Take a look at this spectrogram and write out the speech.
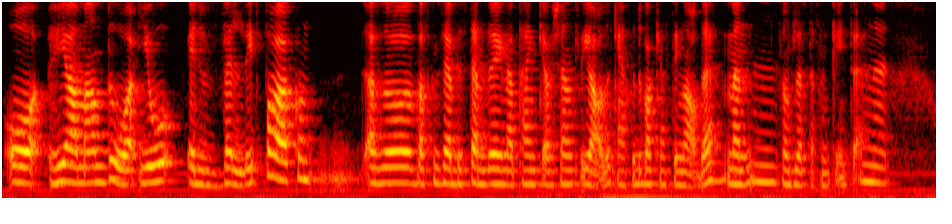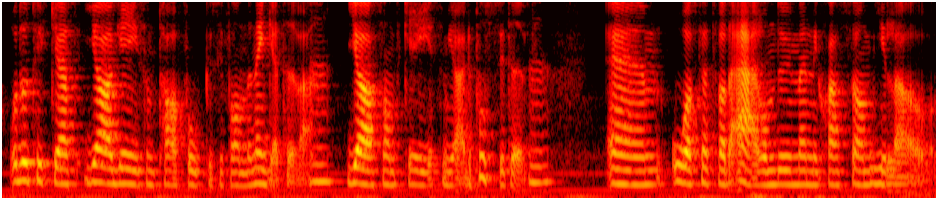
Och hur gör man då? Jo, är du väldigt bra alltså, vad ska man säga, bestämda egna tankar och känslor, ja då kanske du bara kan stänga av det. Men för de flesta funkar inte. nej. Och då tycker jag att gör grejer som tar fokus ifrån det negativa. Mm. Gör sånt grejer som gör det positivt. Ehm, oavsett vad det är, om du är en människa som gillar och,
